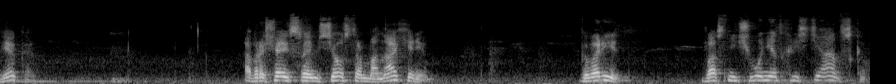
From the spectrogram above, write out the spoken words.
века, обращаясь к своим сестрам-монахиням, говорит, вас ничего нет христианского.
